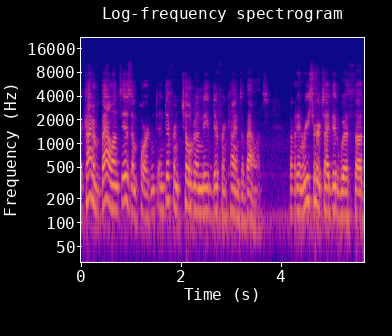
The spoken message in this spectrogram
A kind of balance is important, and different children need different kinds of balance. But in research I did with uh,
